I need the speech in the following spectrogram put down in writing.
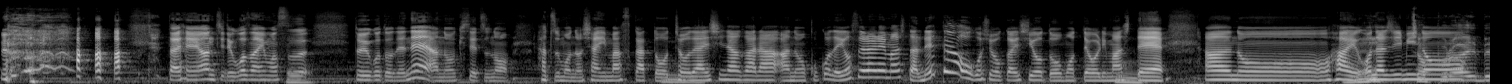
大変アンチでございます。うんということでねあの季節の初物シャインマスカットを頂戴しながら、あのここで寄せられましたレターをご紹介しようと思っておりまして、あのーはいおなじみめっちゃプのライベ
